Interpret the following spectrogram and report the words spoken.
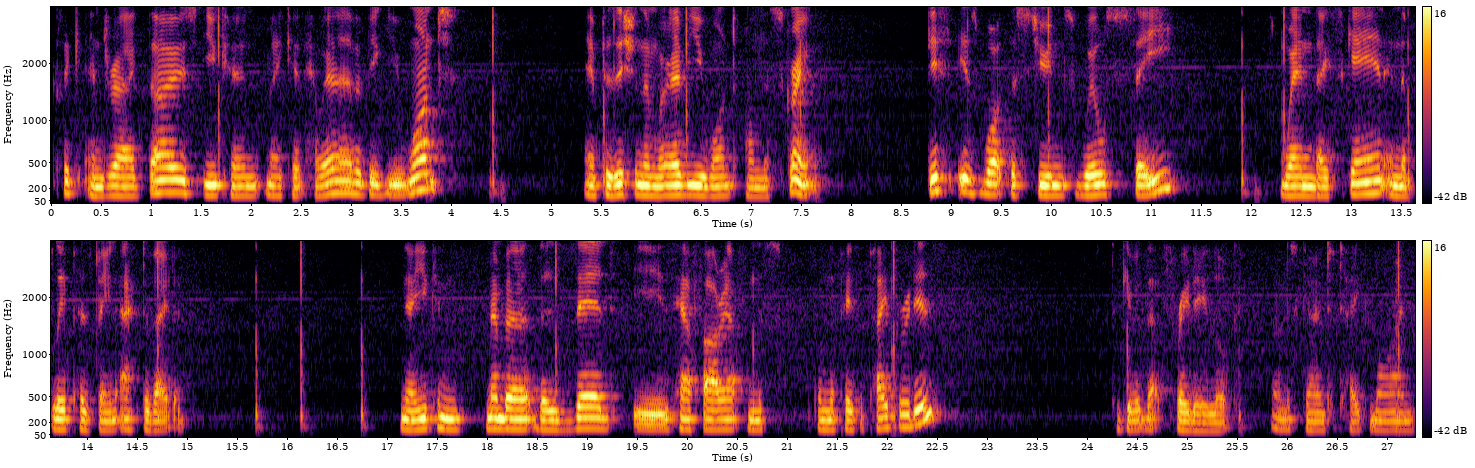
Click and drag those. You can make it however big you want and position them wherever you want on the screen. This is what the students will see when they scan and the blip has been activated. Now you can remember the Z is how far out from this from the piece of paper it is to give it that 3D look. I'm just going to take mine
